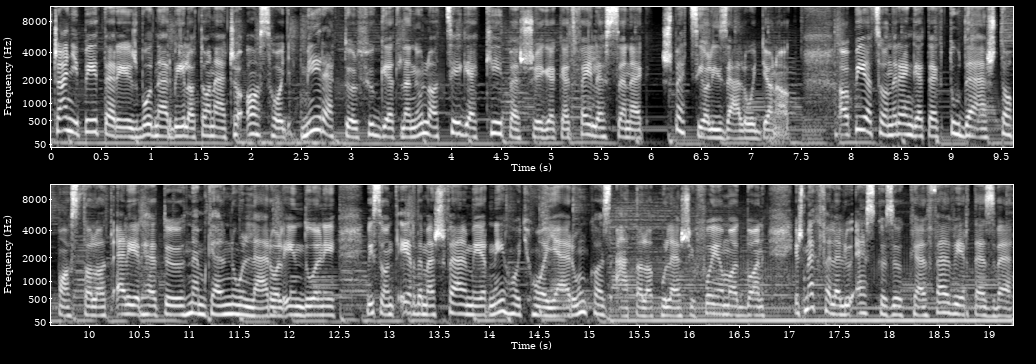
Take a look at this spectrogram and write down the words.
Csányi Péter és Bodnár Béla tanácsa az, hogy mérettől függetlenül a cégek képességeket fejlesztenek, specializálódjanak. A piacon rengeteg tudás, tapasztalat elérhető, nem kell nulláról indulni, viszont érdemes felmérni, hogy hol járunk az átalakulási folyamatban, és megfelelő eszközökkel felvértezve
